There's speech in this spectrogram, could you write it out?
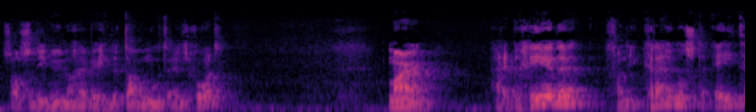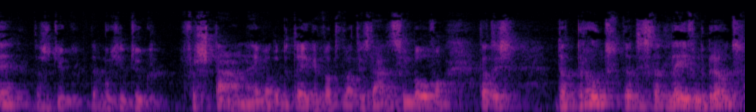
Zoals ze die nu nog hebben in de Talmud enzovoort. Maar hij begeerde van die kruimels te eten. Dat, is natuurlijk, dat moet je natuurlijk verstaan, hè, wat het betekent. Wat, wat is daar het symbool van? Dat is dat brood, dat is dat levende brood.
